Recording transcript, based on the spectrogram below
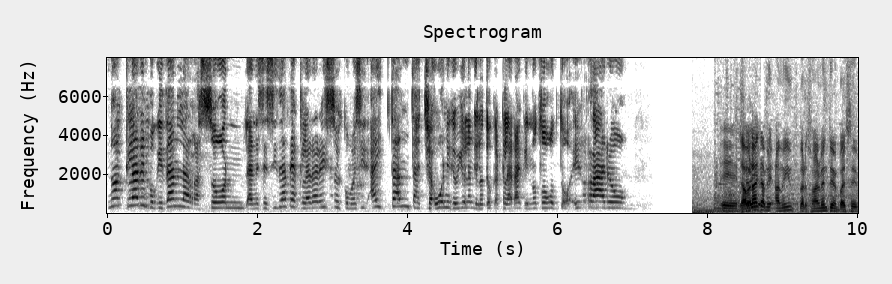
No aclaren porque dan la razón. La necesidad de aclarar eso es como decir, hay tantas chabones que violan que lo que aclarar que no todo, todo- es raro. Eh, La verdad que a mí, a mí personalmente me parece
